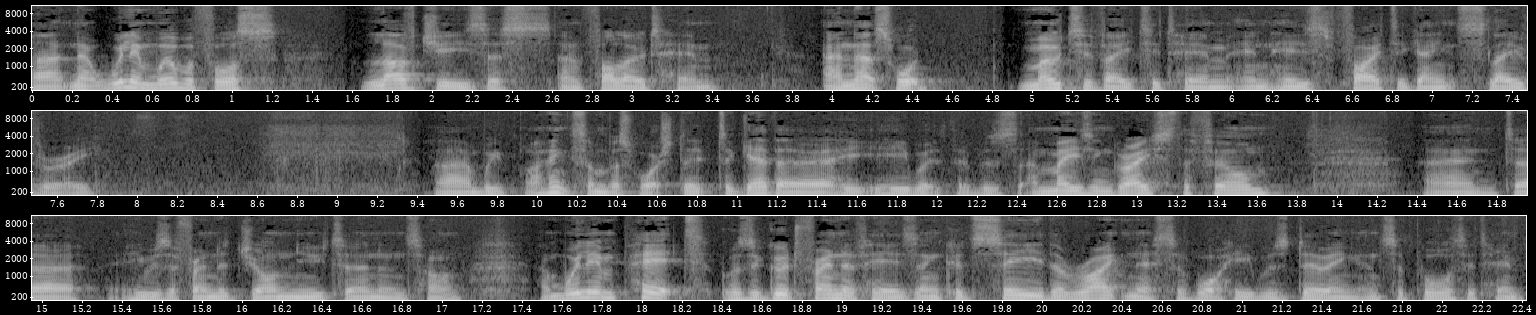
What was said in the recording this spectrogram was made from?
Uh, now, William Wilberforce loved Jesus and followed him, and that's what motivated him in his fight against slavery. Uh, we, I think some of us watched it together. He, he, it was Amazing Grace, the film, and uh, he was a friend of John Newton and so on. And William Pitt was a good friend of his and could see the rightness of what he was doing and supported him.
